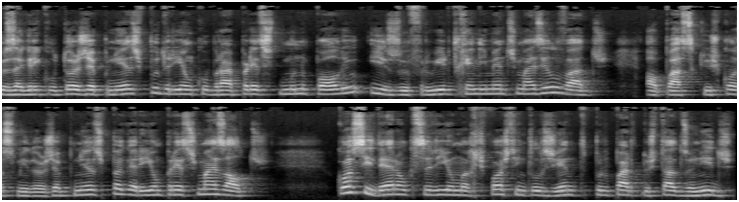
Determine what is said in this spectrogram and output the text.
os agricultores japoneses poderiam cobrar preços de monopólio e usufruir de rendimentos mais elevados, ao passo que os consumidores japoneses pagariam preços mais altos. Consideram que seria uma resposta inteligente por parte dos Estados Unidos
